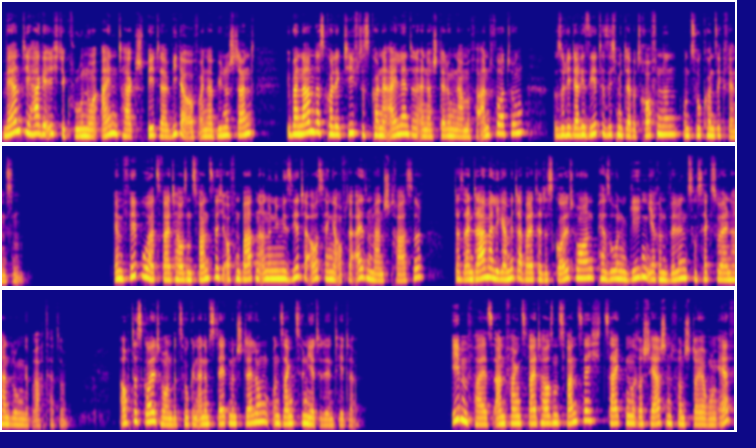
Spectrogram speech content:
Während die Hage Ichte Crew nur einen Tag später wieder auf einer Bühne stand, übernahm das Kollektiv des Conner Island in einer Stellungnahme Verantwortung, solidarisierte sich mit der Betroffenen und zog Konsequenzen. Im Februar 2020 offenbarten anonymisierte Aushänge auf der Eisenbahnstraße, dass ein damaliger Mitarbeiter des Goldhorn Personen gegen ihren Willen zu sexuellen Handlungen gebracht hatte. Auch das Goldhorn bezog in einem Statement Stellung und sanktionierte den Täter. Ebenfalls Anfang 2020 zeigten Recherchen von Steuerung F,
